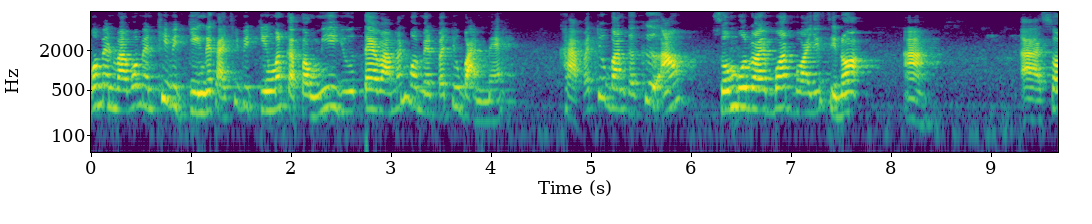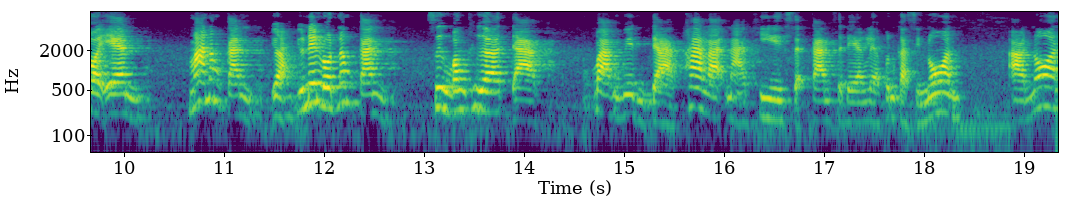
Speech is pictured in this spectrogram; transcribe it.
บ่แม่นว่าบ่แม่นชีวิตจริงเด้ค่ะชีวิตจริงมันก็ต้องมีอยู่แต่ว่ามันบ่แม่นปัจจุบันแหมค่ะ ปัจจุบันก็คือเอ้า สมมุติว่าบอสบอยจังซี่เนาะอ่าอ่าซอยแอนมาน้ำกันอย่าอยู่ในรถน้ำกัน ซึ่งบางเทือจากบางเว้นจากภาระหนาทีการแสดงแล้วเพิ่นก็สินอนอ่านอน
